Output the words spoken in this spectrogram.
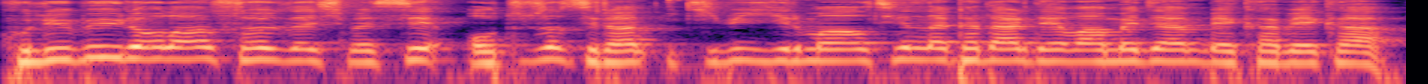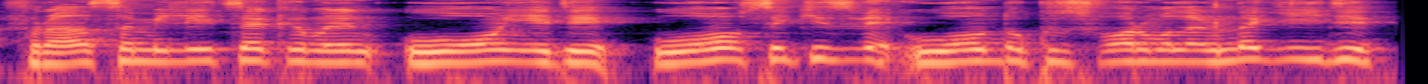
Kulübüyle olan sözleşmesi 30 Haziran 2026 yılına kadar devam eden BKBK, Fransa milli takımının U17, U18 ve U19 formalarında giydi.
